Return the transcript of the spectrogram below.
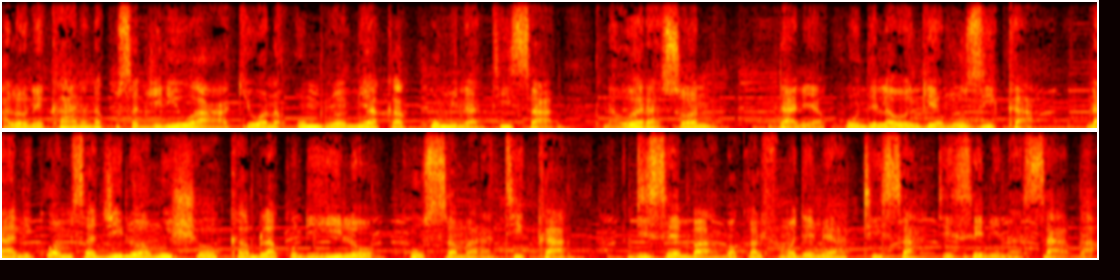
Alionekana na kusajiliwa akiwa na umri wa miaka 19 na Werason ndani ya kundi la Wenge Muzika, na alikuwa msajili wa mwisho kabla ya kundi hilo kusambaratika Disemba mwaka 1997.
